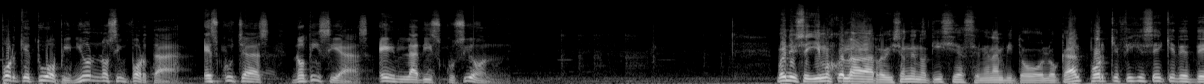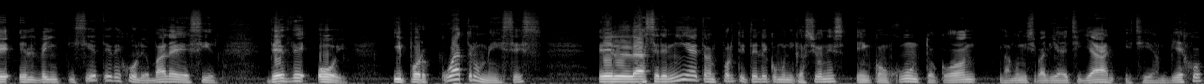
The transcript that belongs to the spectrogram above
Porque tu opinión nos importa. Escuchas noticias en la discusión. Bueno, y seguimos con la revisión de noticias en el ámbito local, porque fíjese que desde el 27 de julio, vale decir, desde hoy, y por cuatro meses la Seremía de Transporte y Telecomunicaciones, en conjunto con la Municipalidad de Chillán y Chillán Viejo,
